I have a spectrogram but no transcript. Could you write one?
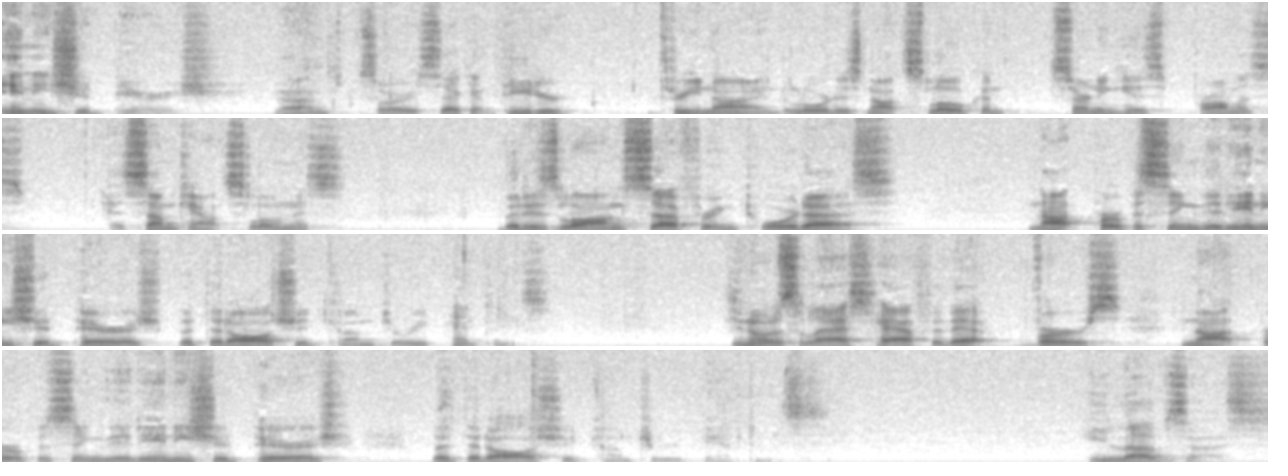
any should perish. I'm sorry, 2 Peter 3 9. The Lord is not slow concerning his promise, as some count slowness, but is long suffering toward us, not purposing that any should perish, but that all should come to repentance. Do you notice the last half of that verse? Not purposing that any should perish, but that all should come to repentance. He loves us.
